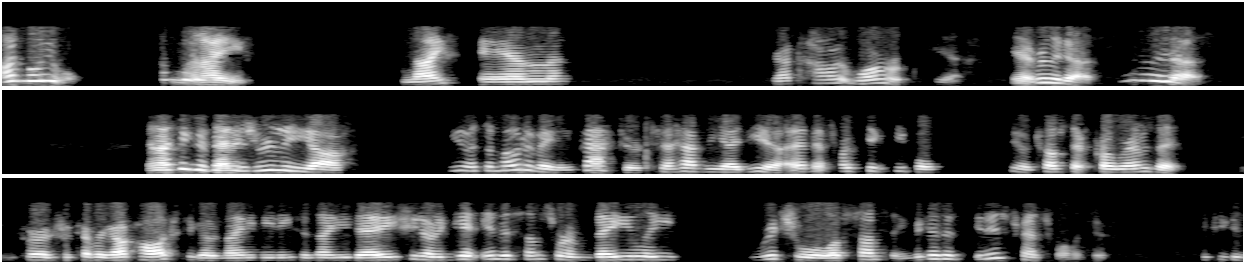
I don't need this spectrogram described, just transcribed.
Unbelievable. Nice. Nice and That's how it works. Yeah. Yeah, it really does. It really does. And I think that that is really, uh, you know, it's a motivating factor to have the idea. And that's why I think people, you know, 12 step programs that encourage recovering alcoholics to go to 90 meetings in 90 days, you know, to get into some sort of daily ritual of something because it, it is transformative. If you can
